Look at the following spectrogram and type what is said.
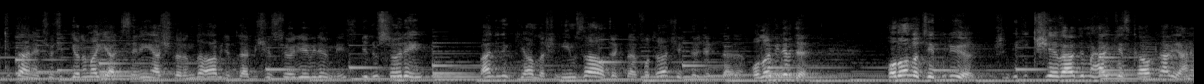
iki tane çocuk yanıma geldi senin yaşlarında. Abi dediler bir şey söyleyebilir miyiz? Dedim söyleyin. Ben dedim ki Allah şimdi imza alacaklar, fotoğraf çektirecekler. Olabilir de. Horon da tepiliyor. Şimdi iki kişiye verdim mi herkes kalkar ya. Hani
